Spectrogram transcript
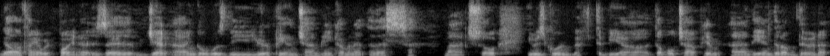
The other thing I would point out is uh, Jen Angle was the European champion coming into this match. So he was going to be a double champion, and he ended up doing it.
